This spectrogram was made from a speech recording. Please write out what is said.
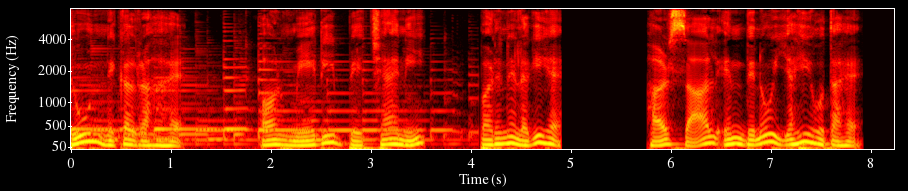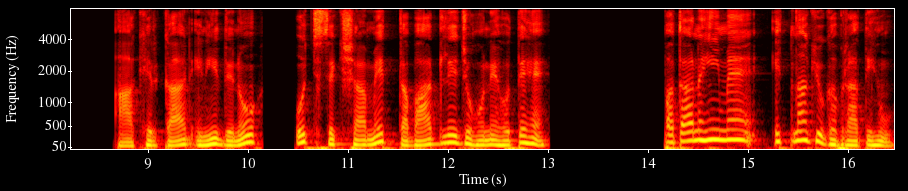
जून निकल रहा है और मेरी बेचैनी बढ़ने लगी है। हर साल इन दिनों यही होता है। आखिरकार इन्हीं दिनों उच्च शिक्षा में तबादले जो होने होते हैं, पता नहीं मैं इतना क्यों घबराती हूँ।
